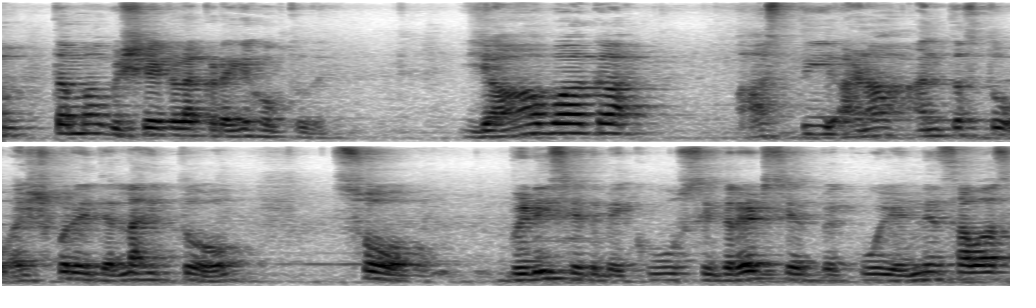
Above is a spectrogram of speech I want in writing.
ಉತ್ತಮ ವಿಷಯಗಳ ಕಡೆಗೆ ಹೋಗ್ತದೆ. ಯಾವಾಗ ಆಸ್ತಿ, ಹಣ, ಅಂತಸ್ತು, ಐಶ್ವರ್ಯ ಇದೆಲ್ಲ ಇತ್ತು, ಸೊ ಬಿಡಿ ಸೇದಬೇಕು, ಸಿಗರೇಟ್ ಸೇದಬೇಕು ಎಣ್ಣೆ ಸವಾಸ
